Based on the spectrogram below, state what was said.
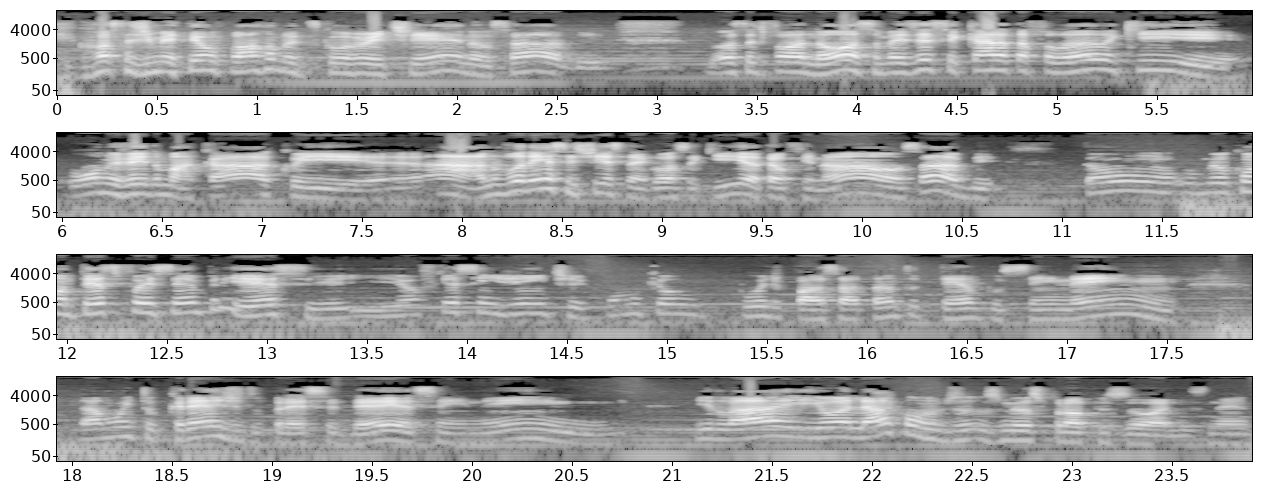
gosta de meter o pau no Discovery Channel, sabe? Gosta de falar, nossa, mas esse cara tá falando que o homem veio do macaco e. Ah, não vou nem assistir esse negócio aqui até o final, sabe? Então, o meu contexto foi sempre esse. E eu fiquei assim, gente, como que eu pude passar tanto tempo sem nem dar muito crédito para essa ideia, sem nem ir lá e olhar com os meus próprios olhos, né?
